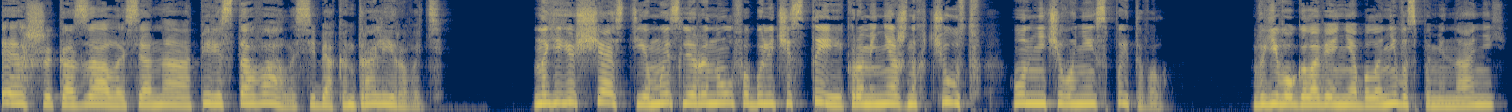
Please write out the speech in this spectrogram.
Эше, казалось, она переставала себя контролировать. На ее счастье мысли Ренулфа были чисты, и кроме нежных чувств он ничего не испытывал. В его голове не было ни воспоминаний,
